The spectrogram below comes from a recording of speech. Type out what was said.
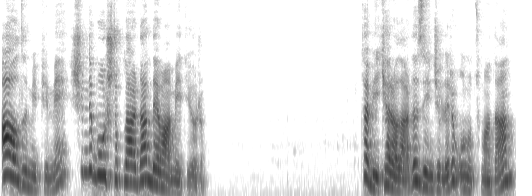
Aldım ipimi. Şimdi boşluklardan devam ediyorum. Tabii ki aralarda zincirleri unutmadan.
